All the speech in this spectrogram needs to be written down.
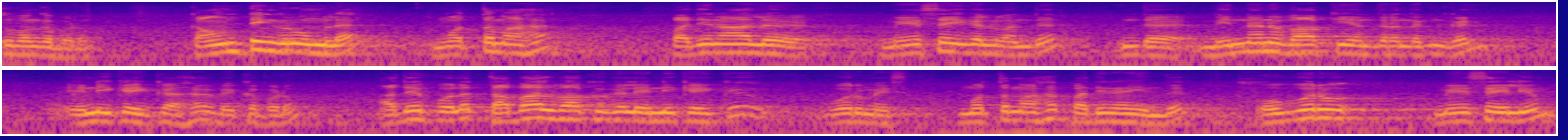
துவங்கப்படும். கவுண்டிங் ரூமில் மொத்தமாக பதினாலு மேசைகள் வந்து இந்த மின்னணு வாக்கு இயந்திரங்கள் எண்ணிக்கைக்காக வைக்கப்படும். அதே போல் தபால் வாக்குகள் எண்ணிக்கைக்கு ஒரு மேசை மொத்தமாக பதினைந்து. ஒவ்வொரு மேசையிலையும்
